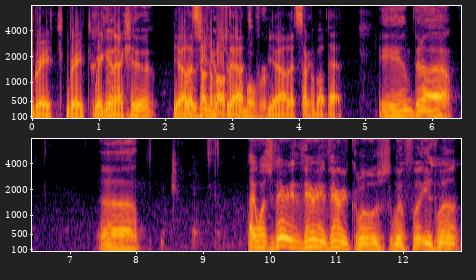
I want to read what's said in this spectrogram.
Great, great, great Get connection. yeah, let's talk about that. over. Yeah, let's talk Okay. about that. and uh, uh, I was very, very, very close with uh, Ivan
